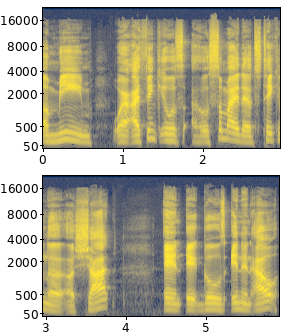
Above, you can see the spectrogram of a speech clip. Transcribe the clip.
a meme where I think it was it was somebody that's taking a, a shot and it goes in and out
